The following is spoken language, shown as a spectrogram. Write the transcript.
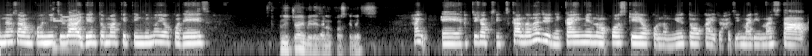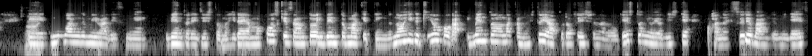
皆さん、こんにちは。イベントマーケティングのようこです。こんにちは、イベレーズのコウスケです。はい、えー、8月5日、72回目のコースケヨコのミュート解除始まりました、はい。えーこの番組はですね、イベントレジストの平山康介さんとイベントマーケティングの樋口陽子がイベントの中の人やプロフェッショナルをゲストにお呼びしてお話しする番組です。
